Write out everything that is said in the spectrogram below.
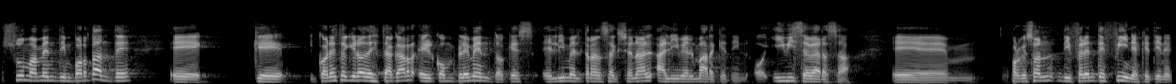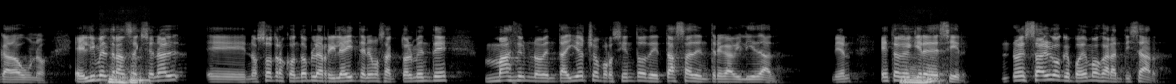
sumamente importante, eh, que con esto quiero destacar el complemento, que es el email transaccional al email marketing, y viceversa. Eh, porque son diferentes fines que tiene cada uno. El email transaccional, eh, nosotros con Doppler Relay tenemos actualmente más de un 98% de tasa de entregabilidad. ¿Bien? ¿Esto qué quiere decir? No es algo que podemos garantizar.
